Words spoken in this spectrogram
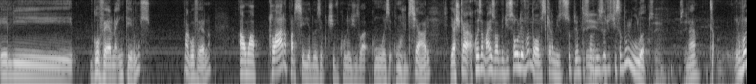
ele governa em termos, mas governa. Há uma clara parceria do executivo com o, legisla com o, com o judiciário. E acho que a, a coisa mais óbvia disso é o Lewandowski, que era ministro do Supremo, sido ministro da Justiça do Lula. Sim, sim. Né? Então, eu não vou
